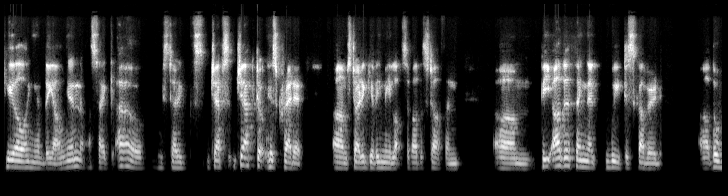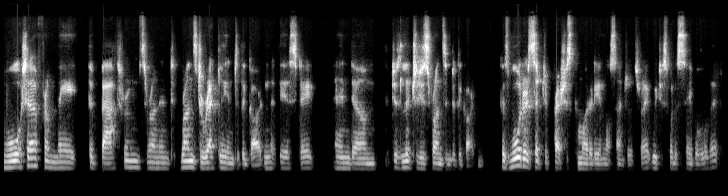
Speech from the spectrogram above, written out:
peeling of the onion. I was like, oh, we started. Jeff Jeff took his credit, um, started giving me lots of other stuff, and um, the other thing that we discovered, uh, the water from the the bathrooms run into, runs directly into the garden at the estate, and um, just literally just runs into the garden because water is such a precious commodity in Los Angeles, right? We just want to save all of it,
